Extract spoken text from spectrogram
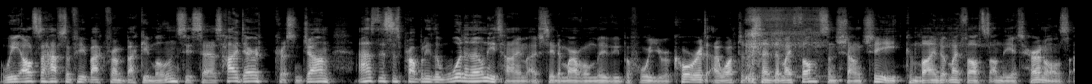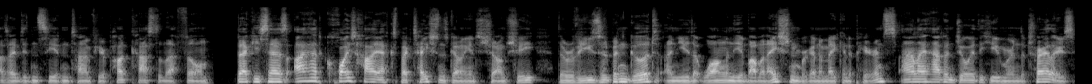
We also have some feedback from Becky Mullins who says, Hi Derek, Chris and John. As this is probably the one and only time I've seen a Marvel movie before you record, I wanted to send in my thoughts on Shang-Chi combined with my thoughts on The Eternals as I didn't see it in time for your podcast on that film. Becky says, I had quite high expectations going into Shang-Chi. The reviews had been good. I knew that Wong and the Abomination were going to make an appearance and I had enjoyed the humor in the trailers.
